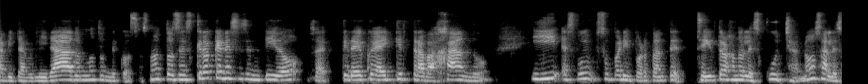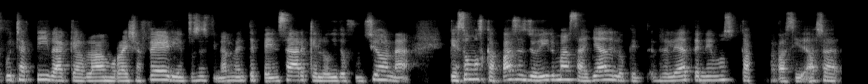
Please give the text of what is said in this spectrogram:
habitabilidad, un montón de cosas, ¿no? Entonces, creo que en ese sentido, o sea, creo que hay que ir trabajando y es muy súper importante seguir trabajando la escucha, ¿no? O sea, la escucha activa que hablaba Murray Schaffer y entonces finalmente pensar que el oído funciona, que somos capaces de oír más allá de lo que en realidad tenemos capacidad, o sea,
